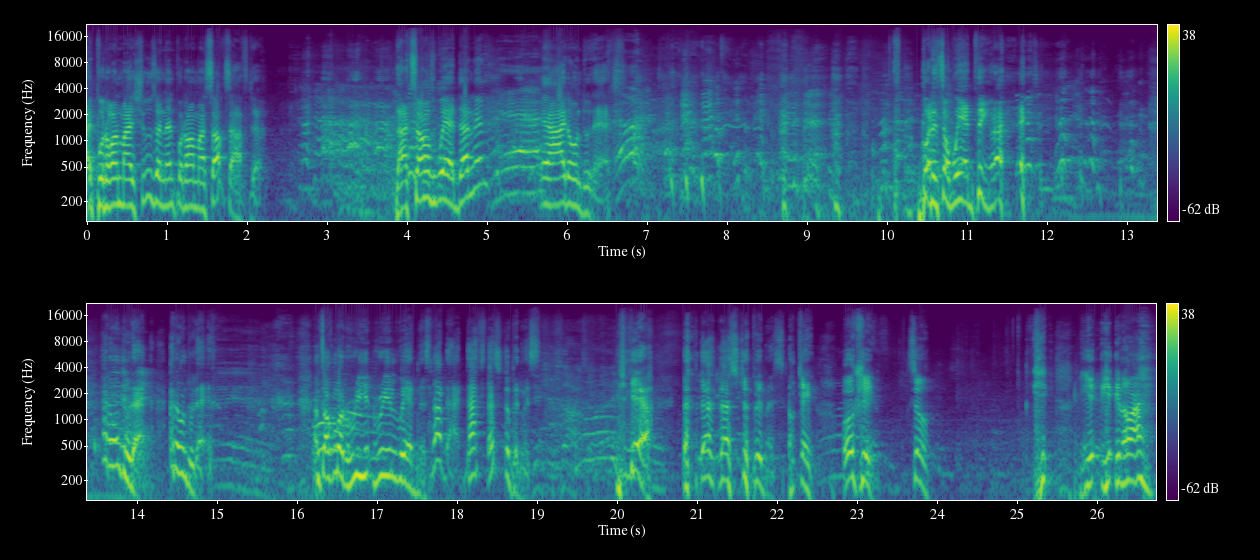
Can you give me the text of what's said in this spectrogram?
I put on my shoes and then put on my socks after. that sounds weird, doesn't it? Yeah. Yeah, I don't do that. but it's a weird thing, right? I don't do that. I don't do that. I'm talking about real, real weirdness, not that. That's that's stupidness. Yeah, that, that, that's stupidness. Okay, okay. So, you, you, you know, I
